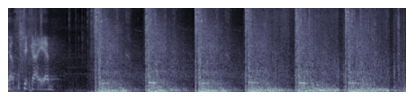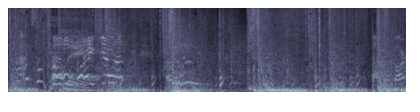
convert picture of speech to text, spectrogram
How thick I am? I'm so Oh my god! Not going far.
